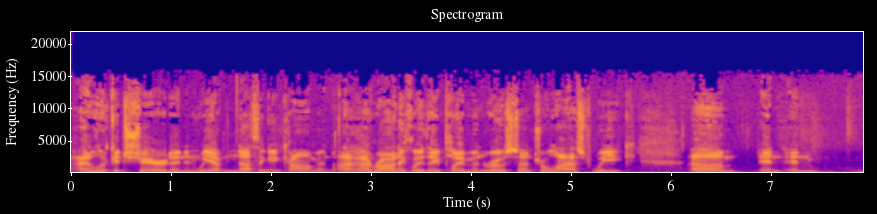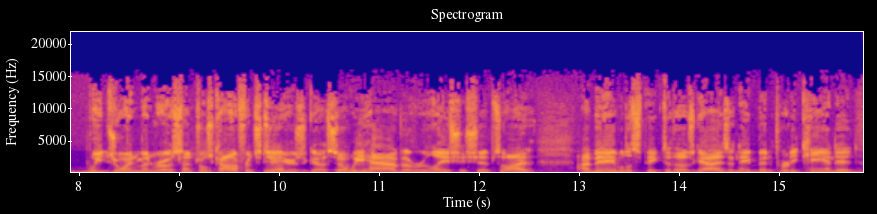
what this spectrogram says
I look at Sheridan and we have nothing in common. I, ironically, they played Monroe Central last week, um, and and we joined Monroe Central's conference two Yeah. years ago. So Yeah. we have a relationship. So I, I've been able to speak to those guys, and they've been pretty candid.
